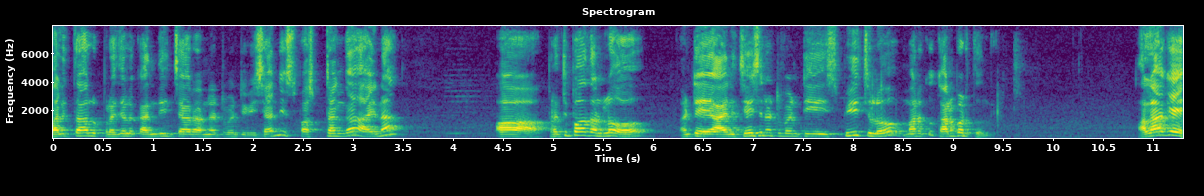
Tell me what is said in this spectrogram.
ఫలితాలు ప్రజలకు అందించారు అన్నటువంటి విషయాన్ని స్పష్టంగా ఆయన ఆ ప్రతిపాదనలో అంటే ఆయన చేసినటువంటి స్పీచ్లో మనకు కనబడుతుంది. అలాగే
